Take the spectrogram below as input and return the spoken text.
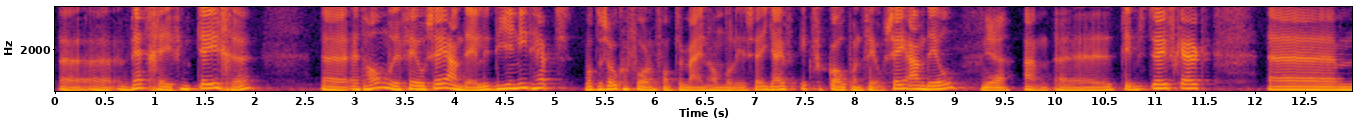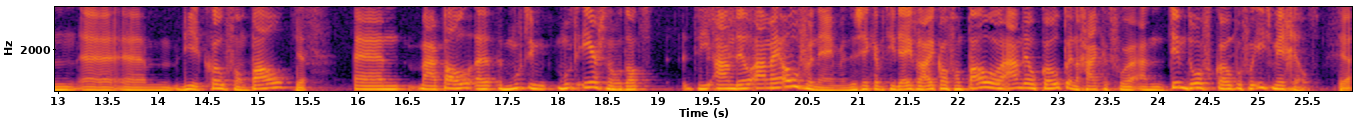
eh, eh, wetgeving tegen... eh, het handelen in VOC-aandelen die je niet hebt. Wat dus ook een vorm van termijnhandel is. Hè. Jij, ik verkoop een VOC-aandeel Ja. aan eh, Tim Steefkerk. ehm, eh, ehm, die ik koop van Paul. Ja. En, maar Paul moet, moet eerst nog dat, die aandeel aan mij overnemen. Dus ik heb het idee van, nou, ik kan van Paul wel een aandeel kopen... en dan ga ik het voor, aan Tim doorverkopen voor iets meer geld. Ja.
